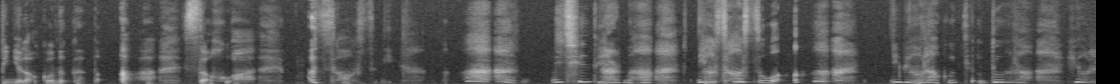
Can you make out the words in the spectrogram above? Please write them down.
比你老公能干吧？啊，骚货，我操死你！啊，你轻点嘛，你要操死我！啊你比我老公强多了，用力，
